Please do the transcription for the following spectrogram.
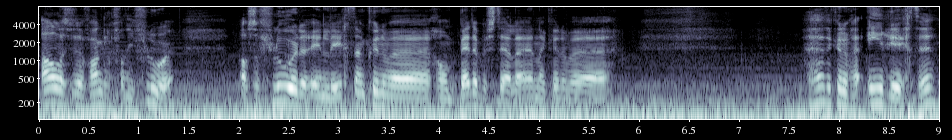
alles is afhankelijk van die vloer. Als de vloer erin ligt, dan kunnen we gewoon bedden bestellen en dan kunnen we, dan kunnen we gaan inrichten.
